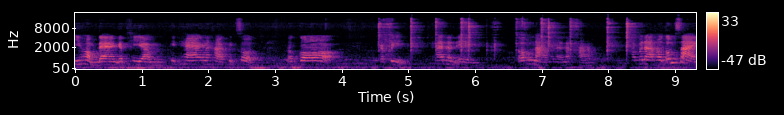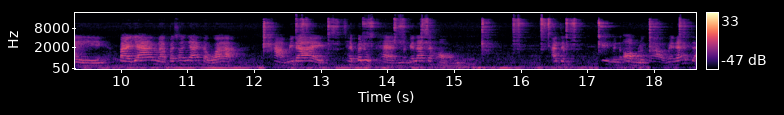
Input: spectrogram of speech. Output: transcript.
มีหอมแดงกระเทียมพริกแห้งนะคะพริกสด แล้วก็กะปิแค่นั้นเอง ต้มน้ำไปแล้วนะคะ ธรรมดาเขาต้องใส่ปลาย่างนะปลาช่อนย่างแต่ว่าหาไม่ได้ใช้ปลาดุกแทนมันก็น่าจะหอม อาจจะ ลิ่นมันอ่อมหรือเปล่าไม่แน่ใจ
